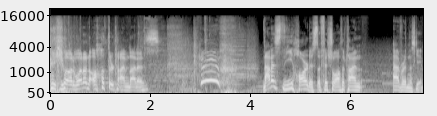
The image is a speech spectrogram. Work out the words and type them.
My god, what an author time that is. Whew. That is the hardest official author time ever in this game.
